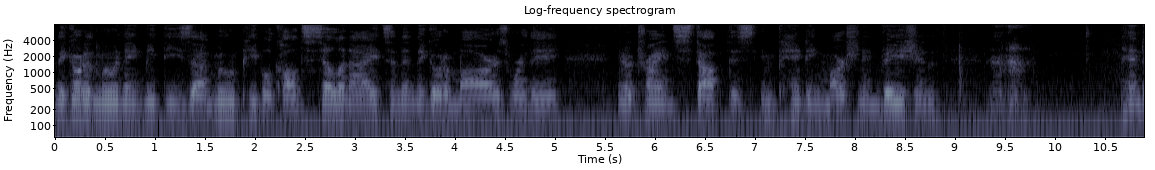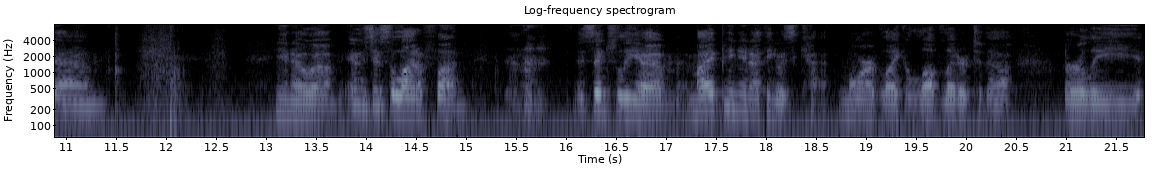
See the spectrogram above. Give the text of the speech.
they go to the moon, they meet these uh, moon people called Selenites, and then they go to Mars where they, you know, try and stop this impending Martian invasion. and um, you know, um, it was just a lot of fun essentially, um, my opinion, I think it was more of like a love letter to the early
